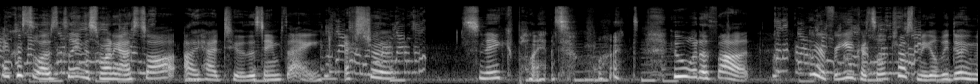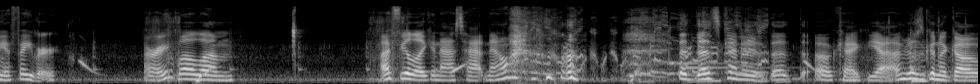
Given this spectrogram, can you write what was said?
Hey Crystal, I was cleaning this morning I saw I had two of the same thing. Extra Snake plant. what? Who would have thought? Here for you, Crystal. Trust me, you'll be doing me a favor. Alright, well, um... I feel like an asshat now. that That's kind of... that. Okay, yeah, I'm just gonna go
